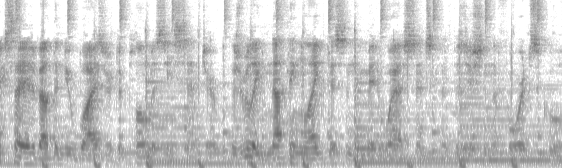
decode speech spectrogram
excited about the new Weiser Diplomacy Center. There's really nothing like this in the Midwest and it's going to position the Ford School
